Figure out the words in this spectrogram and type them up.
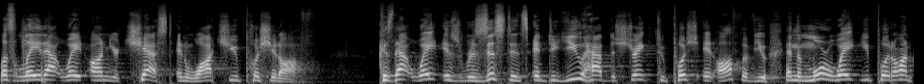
Let's lay that weight on your chest and watch you push it off. Because that weight is resistance, and do you have the strength to push it off of you? And the more weight you put on,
